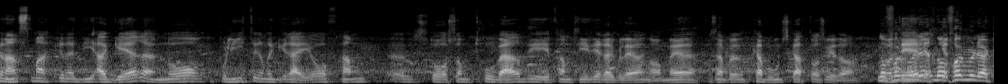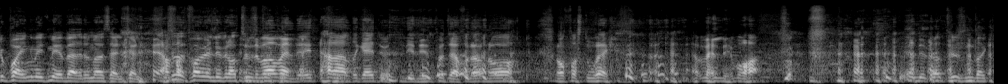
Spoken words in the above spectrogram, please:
finansmarkedene de agerer når politikerne greier å framstå som troverdige i framtidige reguleringer med f.eks. karbonskatter osv. Nå, virker- nå formulerte du poenget mitt mye bedre enn meg selv, Kjell. Så dette var veldig bra. tusen Tusen det var takk. veldig, Jeg hadde aldri greid uten din input her, for nå, nå forsto jeg. veldig bra. Veldig bra. Tusen takk.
